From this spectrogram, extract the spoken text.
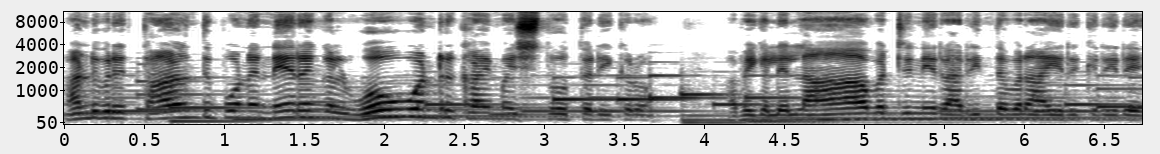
ஆண்டுவரே தாழ்ந்து போன நேரங்கள் ஒவ்வொன்று காய்மை ஸ்தோத்தரிக்கிறோம். அவைகள் எல்லாவற்றையும் நீர் அறிந்தவராயிருக்கிறீரே.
